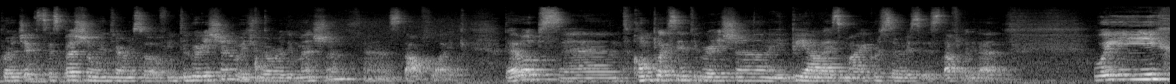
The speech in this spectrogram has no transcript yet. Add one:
projects, especially in terms of integration, which we already mentioned, and stuff like DevOps and complex integration, APIs, microservices, stuff like that. We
